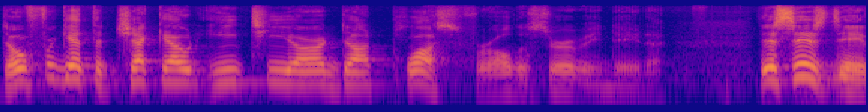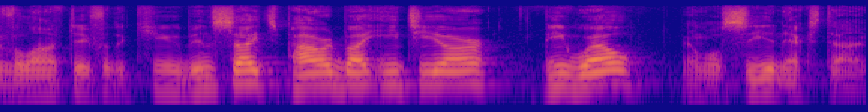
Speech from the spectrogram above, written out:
Don't forget to check out etr.plus for all the survey data. This is Dave Vellante for theCUBE Insights powered by ETR. Be well, and we'll see you next time.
